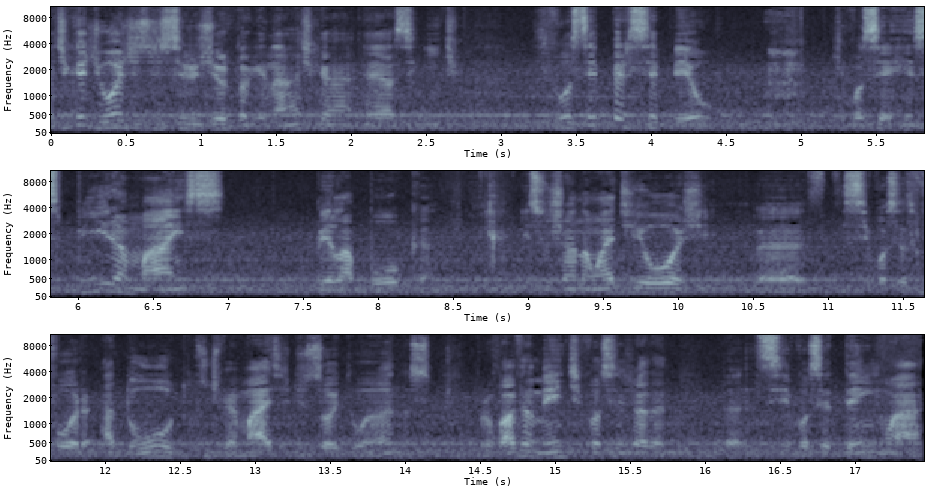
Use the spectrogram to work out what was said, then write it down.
A dica de hoje de cirurgia ortognática é a seguinte: se você percebeu que você respira mais pela boca. Isso já não é de hoje. Uh, se você for adulto, se tiver mais de 18 anos, provavelmente você já, uh, se você tem uma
